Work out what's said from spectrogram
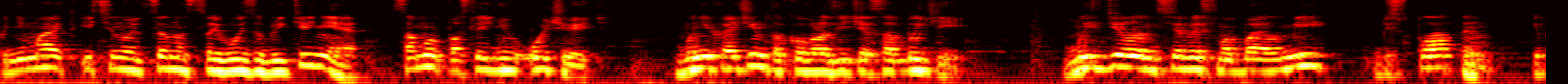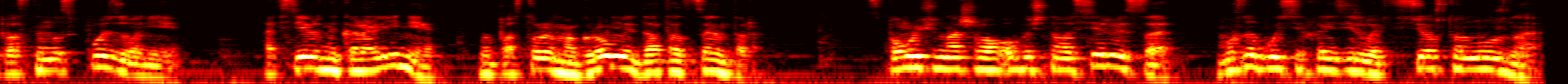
понимают истинную ценность своего изобретения в самую последнюю очередь. Мы не хотим такого развития событий. Мы сделаем сервис MobileMe бесплатным и простым в использовании, а в Северной Каролине мы построим огромный дата-центр. С помощью нашего облачного сервиса можно будет синхронизировать все, что нужно.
